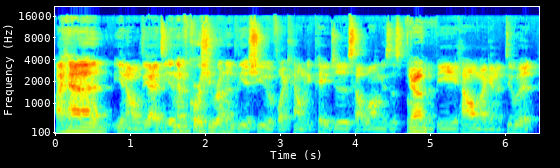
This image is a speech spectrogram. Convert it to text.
I had, you know, the idea. And then, of course, you run into the issue of like how many pages, how long is this book Yeah. going to be, how am I going to do it?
